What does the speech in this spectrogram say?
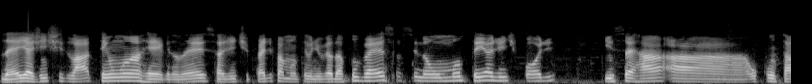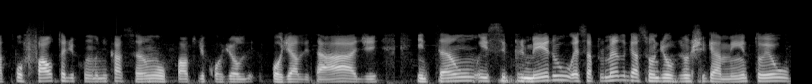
né? E a gente lá tem uma regra, né? Se a gente pede para manter o nível da conversa, se não manter, a gente pode encerrar a, o contato por falta de comunicação ou falta de cordialidade. Então, esse primeiro, essa primeira ligação de ouvir um xingamento, eu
